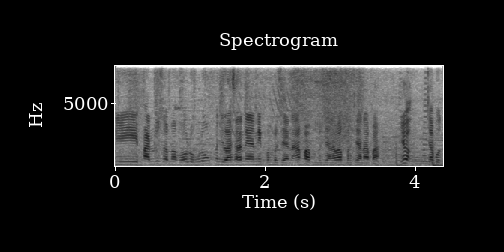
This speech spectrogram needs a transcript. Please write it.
dipandu sama Kolung Lung penjelasannya nih pembersihan apa, pembersihan apa, pembersihan apa. Yuk, cabut.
